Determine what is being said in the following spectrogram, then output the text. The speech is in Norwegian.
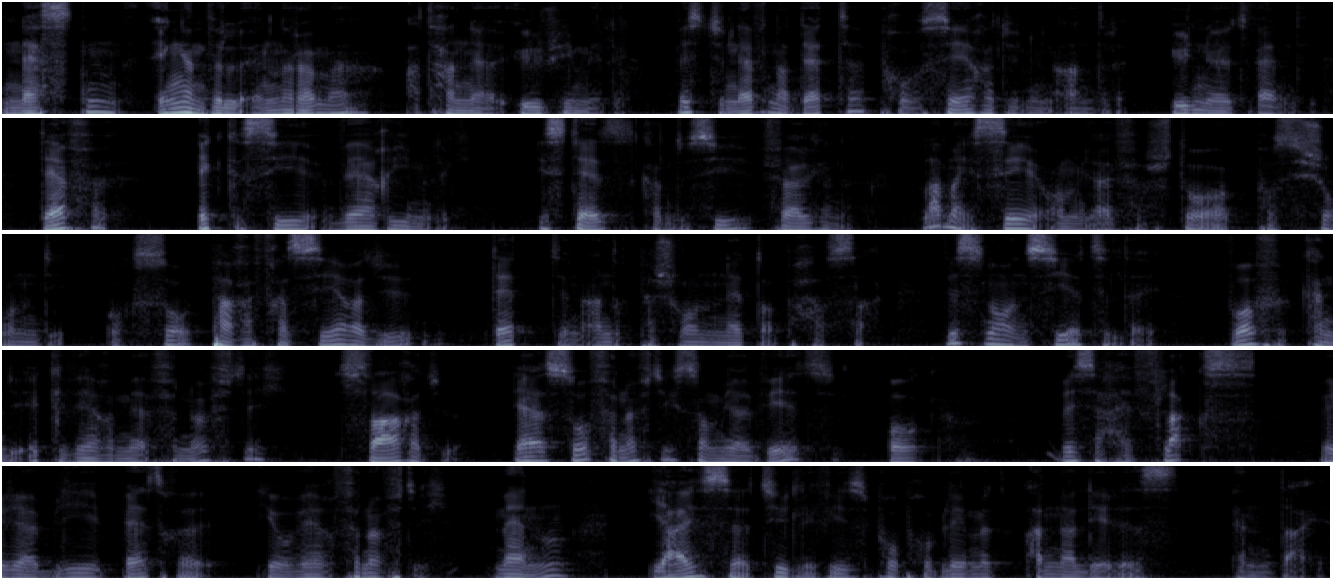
nesten ingen vil innrømme at han er urimelig. Hvis du nevner dette, provoserer du den andre unødvendig. Derfor ikke si 'vær rimelig'. I stedet kan du si følgende La meg se om jeg forstår posisjonen din, og så parafraserer du det den andre personen nettopp har sagt. Hvis noen sier til deg 'Hvorfor kan du ikke være mer fornuftig?' svarer du 'Jeg er så fornuftig som jeg vet, og hvis jeg har flaks, vil jeg bli bedre i å være fornuftig.' Men jeg ser tydeligvis på problemet annerledes enn deg.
